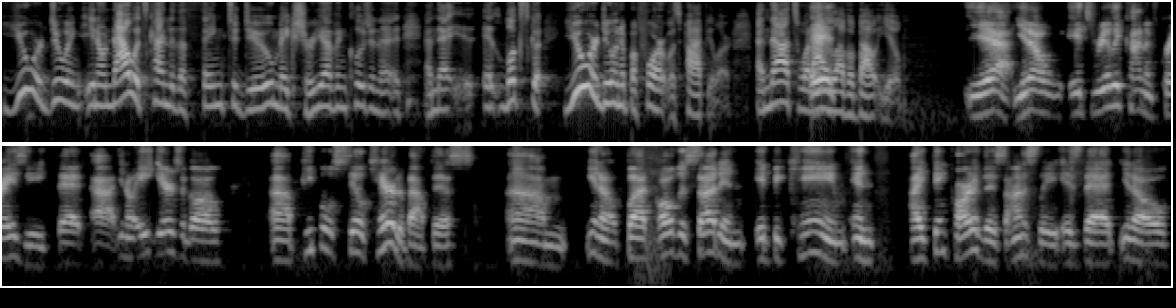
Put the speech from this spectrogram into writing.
you were doing you know now it's kind of the thing to do make sure you have inclusion and- that it it looks good. You were doing it before it was popular and that's what i love about you. Yeah, you know, it's really kind of crazy that uh, you know, eight years ago, uh, people still cared about this, um, you know, but all of a sudden it became, and I think part of this, honestly, is that you know,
